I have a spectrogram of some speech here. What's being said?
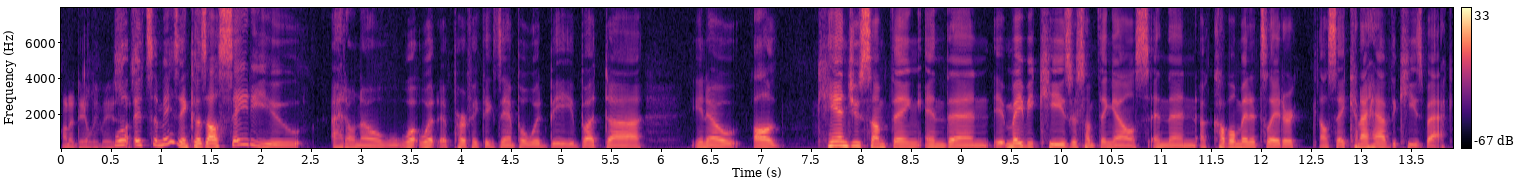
on a daily basis. Well, it's amazing because I'll say to you, I don't know what what a perfect example would be, but uh, you know, I'll hand you something and then it may be keys or something else, and then a couple minutes later, I'll say, "Can I have the keys back?"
